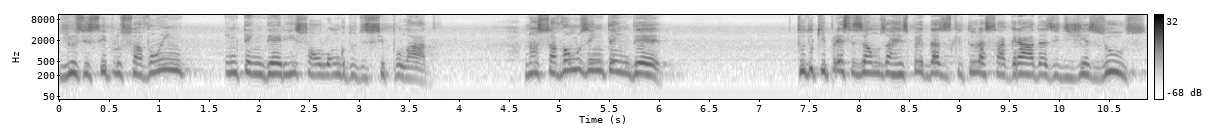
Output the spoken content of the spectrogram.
E os discípulos só vão entender isso ao longo do discipulado. Nós só vamos entender tudo o que precisamos a respeito das Escrituras Sagradas e de Jesus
